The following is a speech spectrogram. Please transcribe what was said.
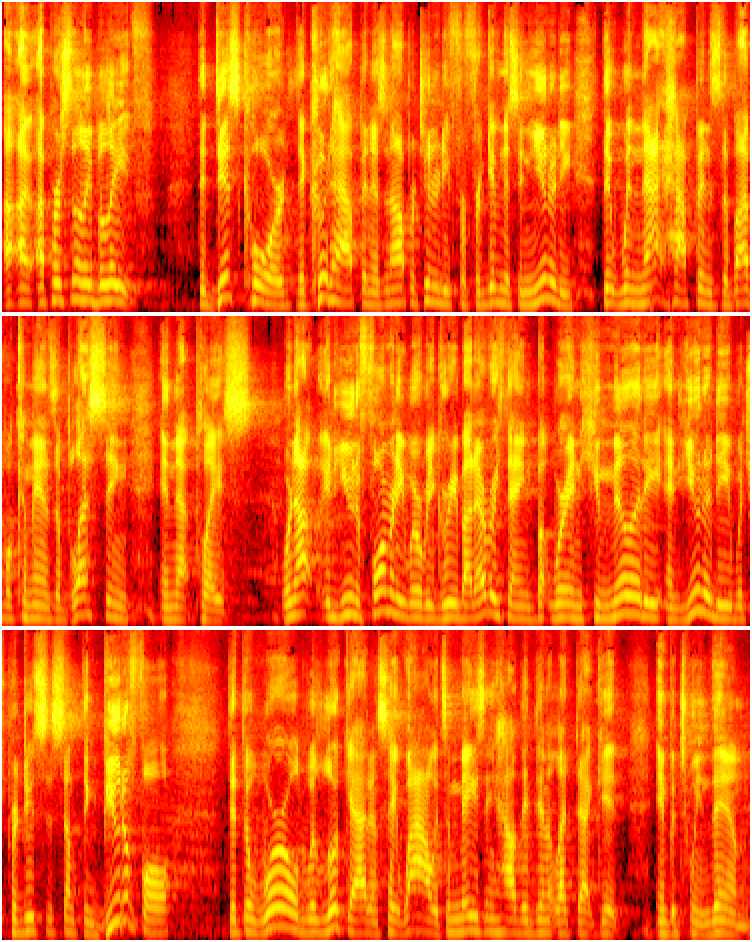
I, I personally believe that discord that could happen is an opportunity for forgiveness and unity, that when that happens, the Bible commands a blessing in that place. We're not in uniformity where we agree about everything, but we're in humility and unity, which produces something beautiful that the world would look at and say, wow, it's amazing how they didn't let that get in between them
